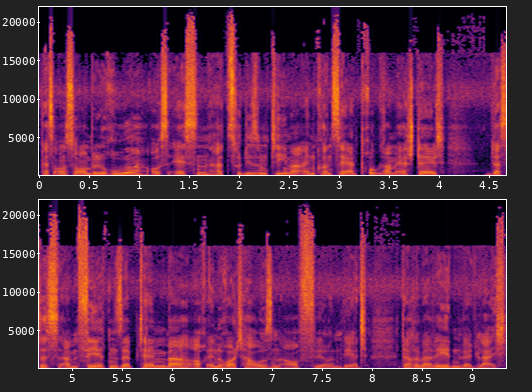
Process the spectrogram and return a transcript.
Das Ensemble Ruhr aus Essen hat zu diesem Thema ein Konzertprogramm erstellt, das es am 4. September auch in Rotthausen aufführen wird. Darüber reden wir gleich.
